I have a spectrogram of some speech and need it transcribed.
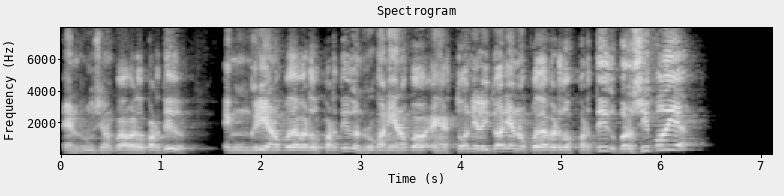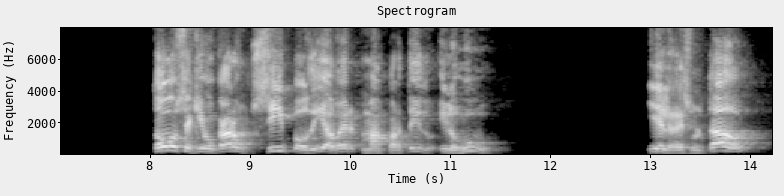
En Rusia no puede haber dos partidos. En Hungría no puede haber dos partidos. En Rumanía no puede, en Estonia Lituania no puede haber dos partidos. Pero sí podía. Todos se equivocaron. Sí podía haber más partidos. Y los hubo. Y el resultado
